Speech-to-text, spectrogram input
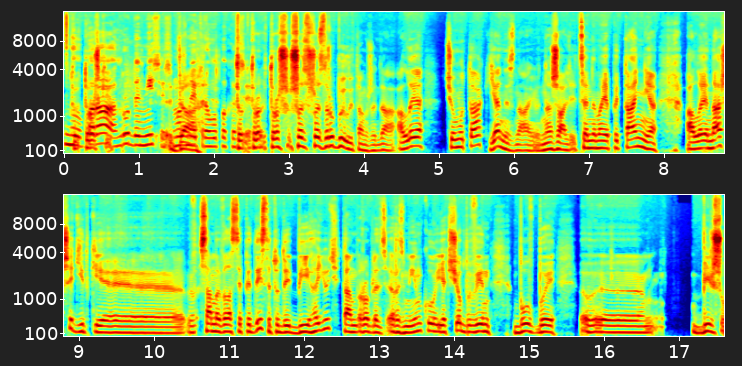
Ну, трошки- пора, грудень місяць, можна і траву покосити. Тро, тро, щось, щось зробили там вже, да. Але чому так, я не знаю. На жаль, це не моє питання. Але наші дітки, е, саме велосипедисти, туди бігають, там роблять розмінку. Якщо б він був би. Е, більш е,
